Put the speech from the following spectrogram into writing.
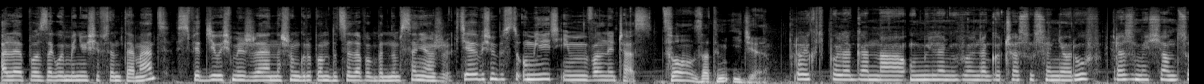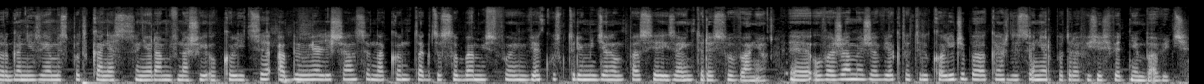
ale po zagłębieniu się w ten temat stwierdziłyśmy, że naszą grupą docelową będą seniorzy. Chcielibyśmy po prostu umilić im wolny czas. Co za tym idzie? Projekt polega na umileniu wolnego czasu seniorów. Raz w miesiącu organizujemy spotkania z seniorami w naszej okolicy, aby mieli szansę na kontakt z osobami w swoim wieku, z którymi dzielą pasje i zainteresowania. E, uważamy, że wiek to tylko liczba, a każdy senior potrafi się świetnie bawić.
